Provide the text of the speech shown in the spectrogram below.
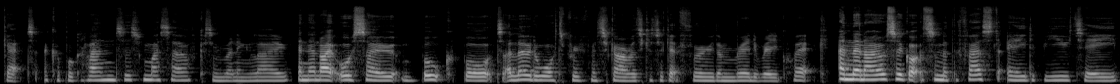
get a couple cleansers for myself because I'm running low. And then I also bulk bought a load of waterproof mascaras because I get through them really, really quick. And then I also got some of the First Aid Beauty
